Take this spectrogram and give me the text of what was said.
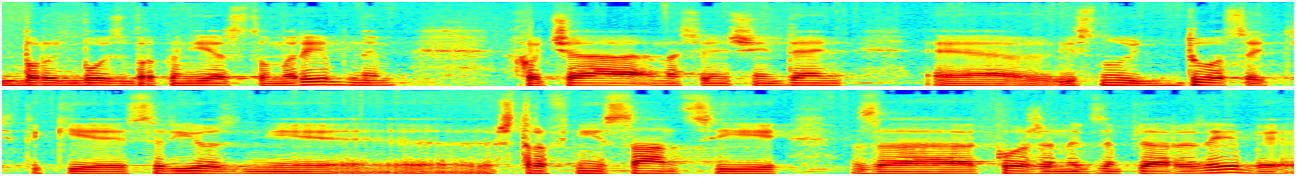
боротьбою з браконьєрством рибним. Хоча на сьогоднішній день е, існують досить такі серйозні штрафні санкції за кожен екземпляр риби.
